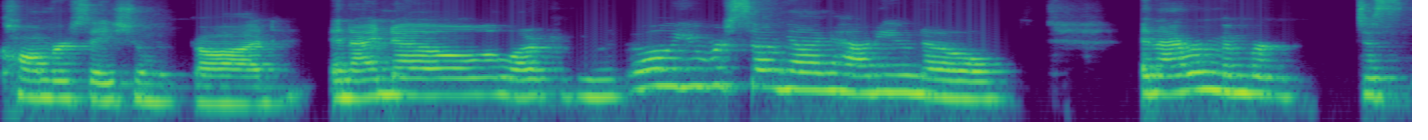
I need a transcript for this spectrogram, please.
conversation with God. And I know a lot of people like, oh, you were so young. How do you know? And I remember just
